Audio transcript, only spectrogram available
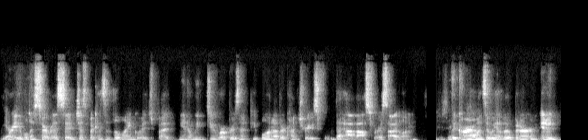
yeah. we're able to service. So just because of the language, but you know we do represent people in other countries that have asked for asylum. The current ones that we have open are in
